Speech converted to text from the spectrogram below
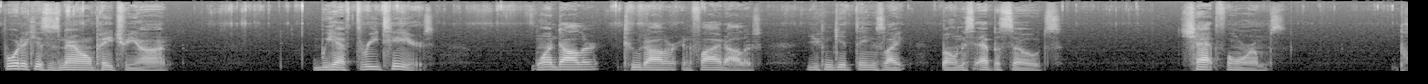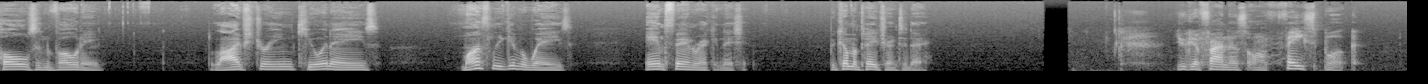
Sporticus is now on Patreon. We have three tiers $1, $2, and $5. You can get things like bonus episodes, chat forums, polls and voting, live stream Q&As, monthly giveaways, and fan recognition. Become a patron today. You can find us on Facebook,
